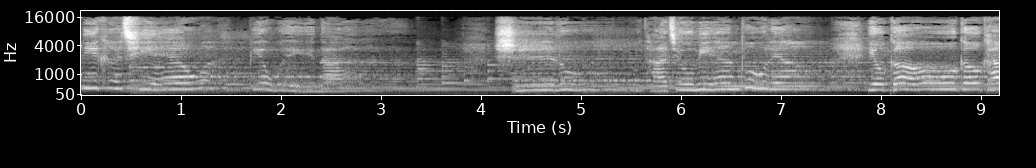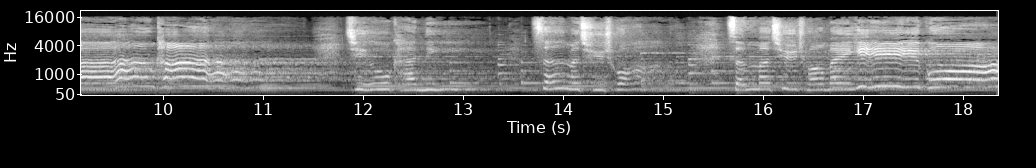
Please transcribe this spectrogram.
你可千万别为难。是路它就免不了有沟沟坎坎，就看你怎么去闯，怎么去闯每一关。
